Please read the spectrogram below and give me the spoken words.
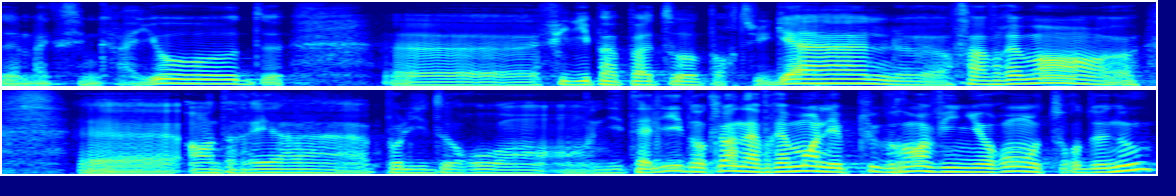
de Maxime Graillot, de euh, Philippe Apato au Portugal, euh, enfin vraiment Andrea Polidoro en, en Italie. Donc là, on a vraiment les plus grands vignerons autour de nous.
